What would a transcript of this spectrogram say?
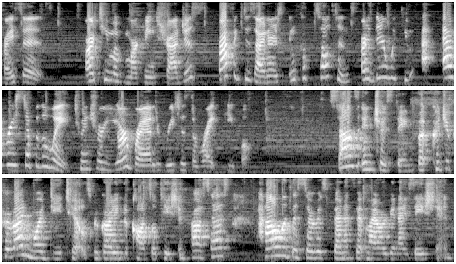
prices. Our team of marketing strategists, graphic designers, and consultants are there with you at every step of the way to ensure your brand reaches the right people. Sounds interesting, but could you provide more details regarding the consultation process? How would the service benefit my organization?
